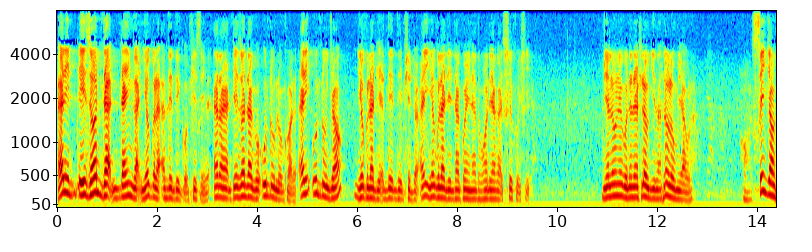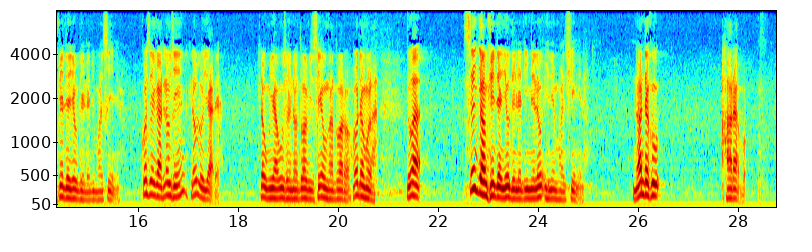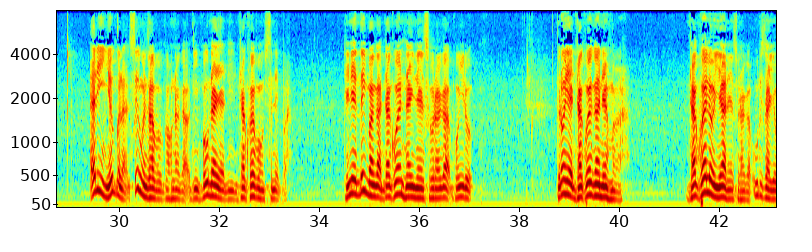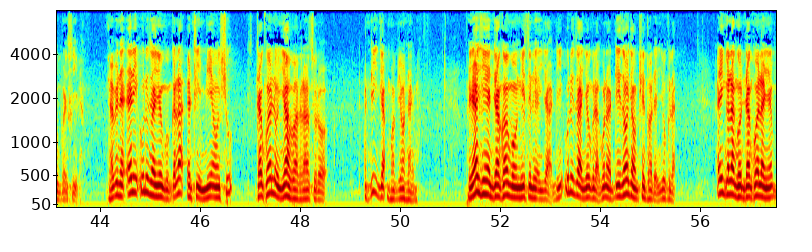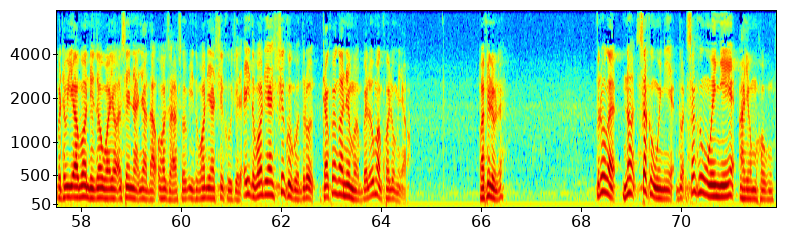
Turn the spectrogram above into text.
အဲ့ဒီတေဇောဓာတ်တိုင်းကယုတ်ကလအတိတ်ကိုဖြစ်စေတယ်အဲ့ဒါတေဇောဓာတ်ကိုဥတုလို့ခေါ်တယ်အဲ့ဒီဥတုကြောင့်ယုတ်ကလတွေအတိတ်ဖြစ်တော့အဲ့ဒီယုတ်ကလတွေဓာတ်ခွင်းနေတဲ့သဘောတရားက၈ခုရှိတယ်မျက်လုံးလေးကိုနည်းနည်းလှုပ်ကြည့်တာလှုပ်လို့မရဘူးလားဟောစိတ်ကြောင့်ဖြစ်တဲ့ယုတ်တွေလည်းဒီမှာရှိနေတယ်ကိုယ်စိတ်ကလှုပ်ခြင်းလှုပ်လို့ရတယ်လှုပ်မရဘူးဆိုရင်တော့သွားပြီးဆေးုံသာသွားတော့ဟုတ်တယ်မလားသူကစိတ်ကြောင့်ဖြစ်တဲ့ယုတ်တွေလည်းဒီမျိုးလုံးအင်းထဲမှာရှိနေတယ်နောက်တစ်ခုအာဟာရပေါ့ အဲ့ဒီယုတ်ကလစိတ်ဝင်စားဖို့ကောင်းတာကဒီဗုဒ္ဓရဲ့ဒီဓာတ်ခွဲပုံစနစ်ပါဒီနေ့သိပ္ပံကဓာတ်ခွဲနိုင်တယ်ဆိုတာကဘုန်းကြီးတို့တို့ရဲ့ဓာတ်ခွဲကန်းထဲမှာဓာတ်ခွဲလို့ရတယ်ဆိုတာကဥဒ္ဒဇယုတ်ပဲရှိတယ်ဒါပေမဲ့အဲ့ဒီဥဒ္ဒဇယုတ်ကိုကလအထိမြင်အောင်ရှုဓာတ်ခွဲလို့ရပါသလားဆိုတော့အတိအကျမပြောနိုင်ဘူးဘုရားရှင်ရဲ့ဓာတ်ခွဲပုံနည်းစနစ်အရာဒီဥဒိစ္စယုတ်ကလခုနတေဇောကြောင့်ဖြစ်သွားတဲ့ယုတ်ကလ အဲ့ဒီကလကိုဓာတ်ခွဲလိုက်ရင်ပထဝီအဘောတေဇောဝါယောအစင်းနဲ့ရတာဩဇာဆိုပြီးသဘောတရား၈ခုရှိတယ်အဲ့ဒီသဘောတရား၈ခုကိုသူတို့ဓာတ်ခွဲကနေမှဘယ်လို့မှခွဲလို့မရအောင်ဘာဖြစ်လို့လဲသူတို့ကနော်စက္ကုဝိညာဉ်ရဲ့သူစက္ကုဝိညာဉ်ရဲ့အာယုံမဟုတ်ဘူး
